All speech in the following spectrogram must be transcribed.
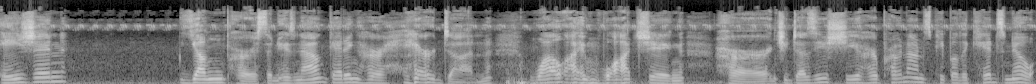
Asian young person who's now getting her hair done while I'm watching her. And she does use she, her pronouns, people. The kids know.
